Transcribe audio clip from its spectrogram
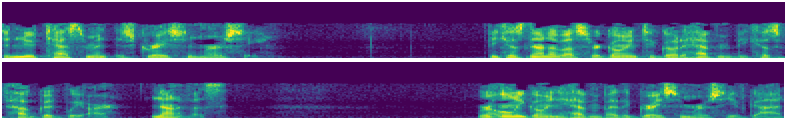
the New Testament is grace and mercy. Because none of us are going to go to heaven because of how good we are. None of us. We're only going to heaven by the grace and mercy of God.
